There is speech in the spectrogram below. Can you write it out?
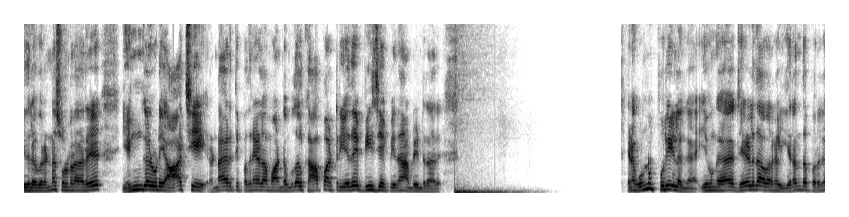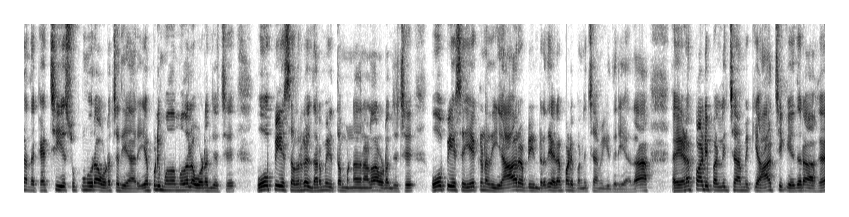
இதில் இவர் என்ன சொல்கிறாரு எங்களுடைய ஆட்சியை ரெண்டாயிரத்தி பதினேழாம் ஆண்டு முதல் காப்பாற்றியதே பிஜேபி தான் அப்படின்றாரு. எனக்கு ஒன்றும் புரியலைங்க. இவங்க ஜெயலலிதா அவர்கள் இறந்த பிறகு அந்த கட்சியை சுக்குநூறாக உடைச்சது யார்? எப்படி முத முதல்ல உடஞ்சிச்சு? ஓபிஎஸ் அவர்கள் தர்ம யுத்தம் பண்ணதுனால தான் உடஞ்சிச்சு. ஓபிஎஸ் இயக்குனது யார் அப்படின்றது எடப்பாடி பழனிசாமிக்கு தெரியாதா? எடப்பாடி பழனிசாமிக்கு ஆட்சிக்கு எதிராக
